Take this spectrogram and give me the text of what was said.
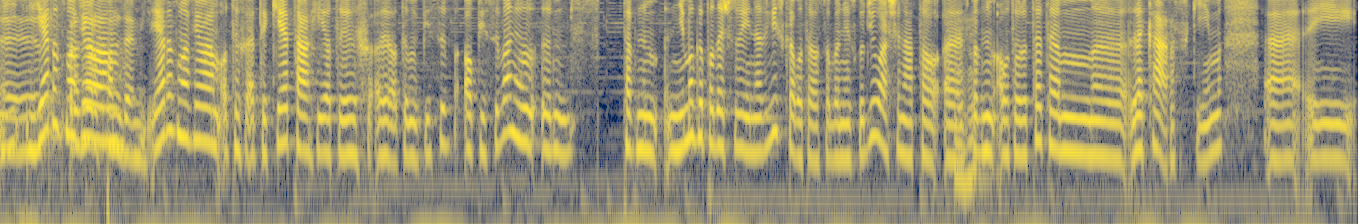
I e, ja rozmawiałam, pandemii. ja rozmawiałam o tych etykietach i o, tych, o tym opisy, opisywaniu z pewnym, nie mogę podać tutaj nazwiska, bo ta osoba nie zgodziła się na to, e, z pewnym autorytetem e, lekarskim e, i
